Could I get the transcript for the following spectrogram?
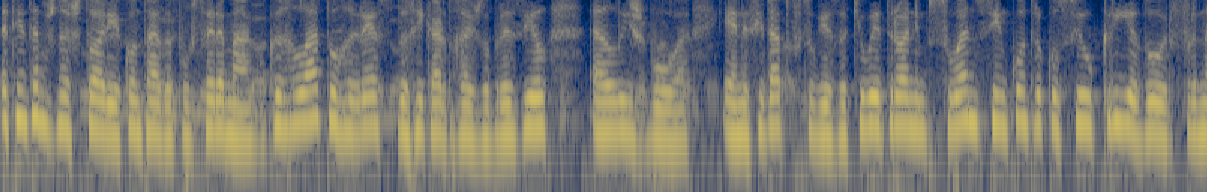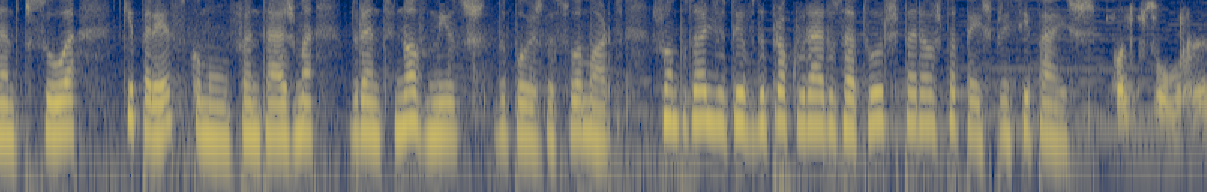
Atentamos na história contada por Saramago, que relata o regresso de Ricardo Reis do Brasil a Lisboa. É na cidade portuguesa que o heterónimo pessoano se encontra com o seu criador, Fernando Pessoa, que aparece como um fantasma durante nove meses depois da sua morte. João Podelho teve de procurar os atores para os papéis principais. Quando Pessoa morreu,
